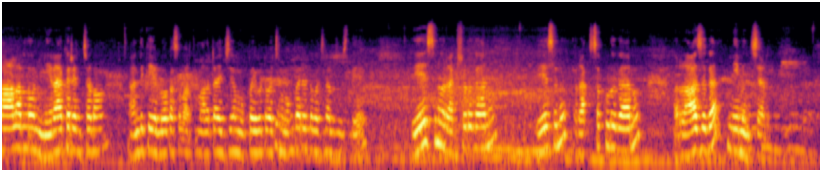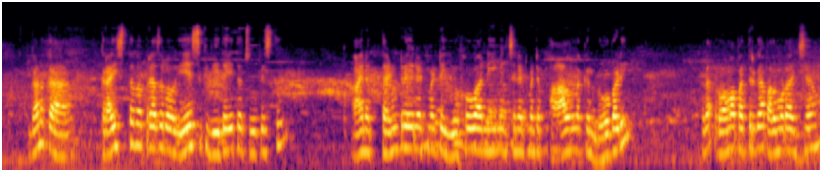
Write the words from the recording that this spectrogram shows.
పాలనను నిరాకరించడం అందుకే లోకసవార్త మొదట అధ్యాయం ముప్పై ఒకటి వచ్చిన ముప్పై రెండు వచనాలు చూస్తే యేసును రక్షకుడుగాను యేసును రక్షకుడుగాను రాజుగా నియమించాడు. గనుక క్రైస్తవ ప్రజలు యేసుకి విధేయత చూపిస్తూ ఆయన తండ్రి అయినటువంటి యుహోవా నియమించినటువంటి పాలనకు లోబడి కదా రోమపత్రిక పదమూడో అధ్యాయం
